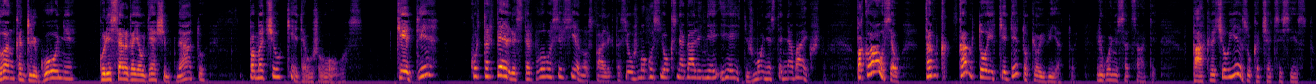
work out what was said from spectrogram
lankant ligonį, kuris serga jau dešimt metų, pamačiau kėdę už lovos. Kėdė kur tarpelis tarp lovos ir sienos paliktas, jau žmogus joks negali nei įeiti, žmonės ten nevaikšto. Paklausiau, tam kam toji kėdė tokioj vietoj? Ligonis atsakė, pakviečiau Jėzų, kad čia atsisėstų,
